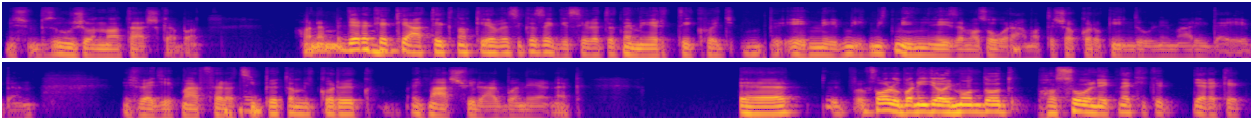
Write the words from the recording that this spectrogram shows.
és zúzsonna a táskában. Hanem a gyerekek játéknak élvezik az egész életet, nem értik, hogy én mi, mi, mit, mi nézem az órámat, és akarok indulni már idejében. És vegyék már fel a cipőt, amikor ők egy más világban élnek. E, valóban így, ahogy mondod, ha szólnék nekik, hogy gyerekek,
